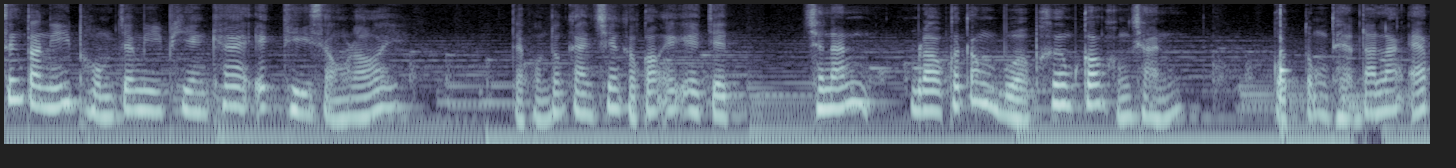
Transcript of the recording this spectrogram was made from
ซึ่งตอนนี้ผมจะมีเพียงแค่ XT 200 แต่ผมต้องการเชื่อมกับกล้อง XA7 ฉะนั้นเราก็ต้องบวกเพิ่มกล้องของฉัน กดตรงแถบด้านล่างแอป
